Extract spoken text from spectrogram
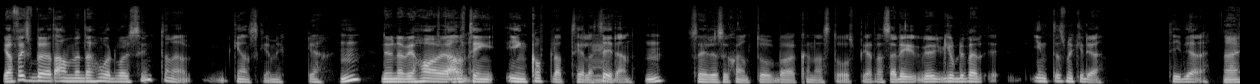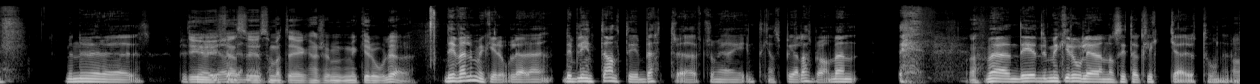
Jag har faktiskt börjat använda hårdvarusyntarna ganska mycket. Mm. Nu när vi har Spännande. allting inkopplat hela Mm. tiden Mm. så är det så skönt att bara kunna stå och spela. Så det, vi gjorde väl inte så mycket det tidigare. Nej. Men nu är det... Det känns ju som att det är kanske mycket roligare. Det är väldigt mycket roligare. Det blir inte alltid bättre eftersom jag inte kan spela så bra. Men, men det är mycket roligare än att sitta och klicka ut toner. liksom,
